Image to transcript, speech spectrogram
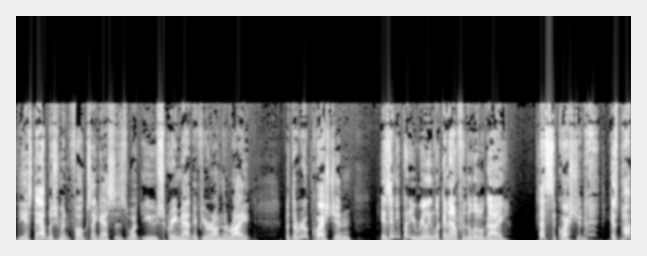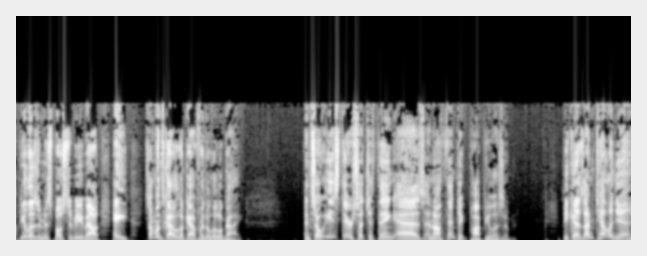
the establishment folks. I guess is what you scream at if you're on the right. But the real question is anybody really looking out for the little guy? That's the question. because populism is supposed to be about, hey, someone's got to look out for the little guy. And so, is there such a thing as an authentic populism? Because I'm telling you,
